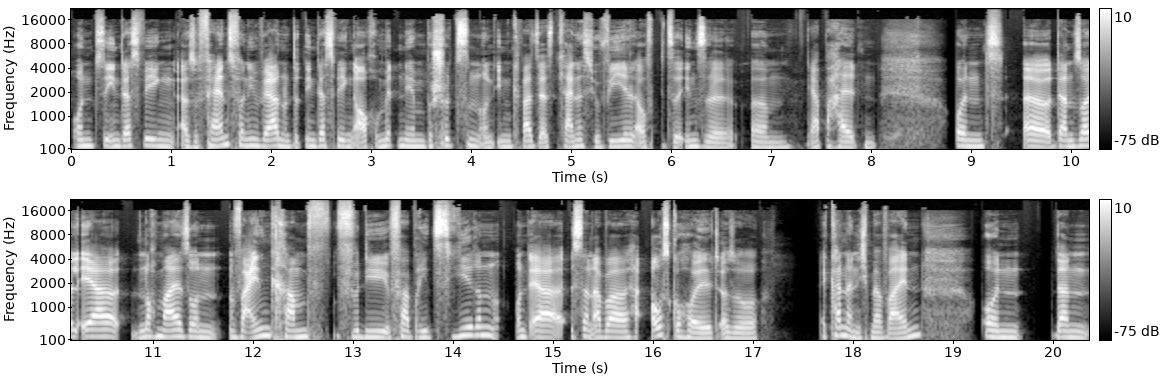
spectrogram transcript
und sie ihn deswegen, also Fans von ihm werden und ihn deswegen auch mitnehmen, beschützen und ihn quasi als kleines Juwel auf diese Insel ähm, ja, behalten. Und äh, dann soll er nochmal so einen Weinkrampf für die fabrizieren und er ist dann aber ausgeheult, also er kann dann nicht mehr weinen. Und dann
